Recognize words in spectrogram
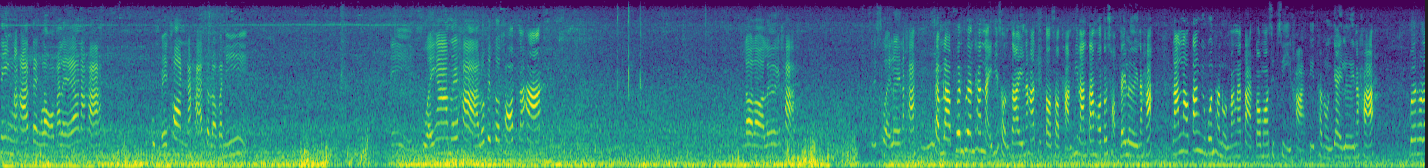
ซิ่งนะคะ แต่งหล่อมาแล้วนะคะ กลุ่มเบคอนนะคะสำหรับวันนี้ นี่ส วยงามเลยค่ะ รถเป็นตัวท็อปนะคะหล่อๆเลยค่ะ สวยๆเลยนะคะสำหรับเพื่อนๆท่านไหนที่สนใจนะคะ ติดต่อสอบถามที่ร้านตั้มออโต้ช็อปได้เลยนะคะ ร้านเราตั้งอยู่บนถนนบางนาตราดกม 14 ค่ะ ติดถนนใหญ่เลยนะคะ เบอร์โทร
